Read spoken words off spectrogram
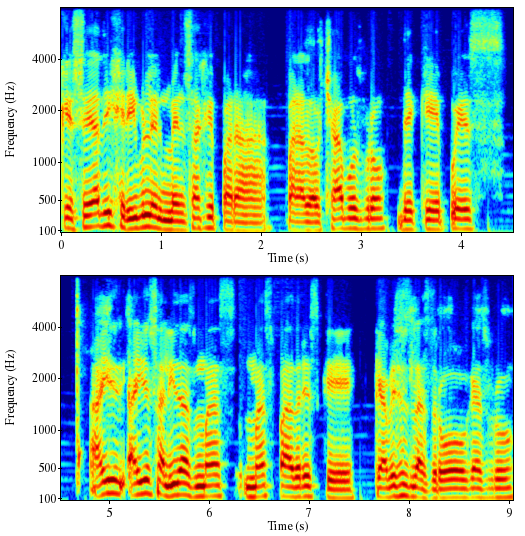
que sea digerible el mensaje para, para los chavos, bro, de que pues hay, hay salidas más, más padres que, que a veces las drogas, bro,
